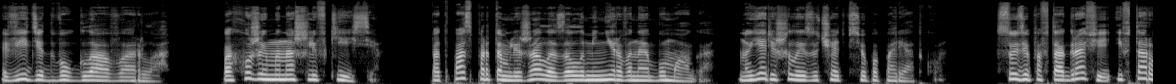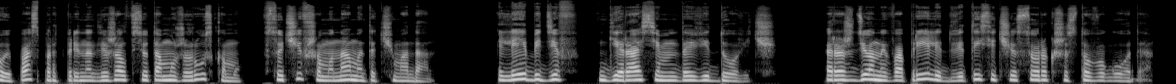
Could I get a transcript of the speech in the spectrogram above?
в виде двухглавого орла. Похожий мы нашли в кейсе. Под паспортом лежала заламинированная бумага, но я решила изучать все по порядку. Судя по фотографии, и второй паспорт принадлежал все тому же русскому, всучившему нам этот чемодан. Лебедев Герасим Давидович, рожденный в апреле 2046 года.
